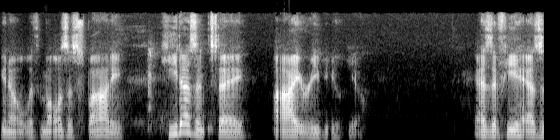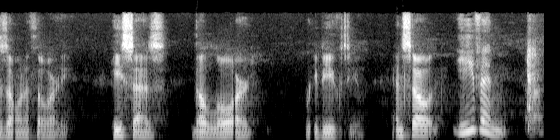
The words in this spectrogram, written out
you know, with Moses' body, he doesn't say, I rebuke you, as if he has his own authority. He says, The Lord rebukes you. And so, even uh,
